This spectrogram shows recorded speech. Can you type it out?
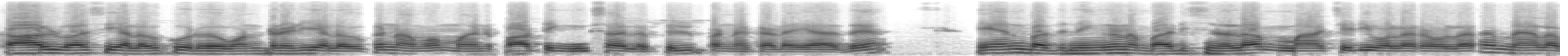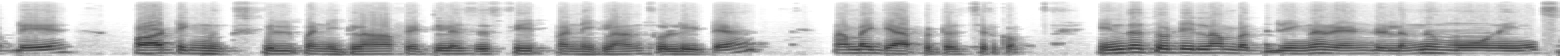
கால்வாசி அளவுக்கு ஒரு ஒன்றரை அடி அளவுக்கு நம்ம பாட்டிங் மிக்ஸ் அதில் ஃபில் பண்ண கிடையாது. ஏன்னு பார்த்துட்டிங்கன்னா நம்ம அடிஷ்னலாக செடி வளர வளர மேலே அப்படியே பாட்டிங் மிக்ஸ் ஃபில் பண்ணிக்கலாம் ஃபெர்டிலைசர்ஸ் ஃபீட் பண்ணிக்கலாம்னு சொல்லிட்டு நம்ம கேப் விட்டு வச்சிருக்கோம். இந்த தொட்டிலாம் பார்த்துட்டிங்கன்னா ரெண்டுலேருந்து மூணு இன்ச்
